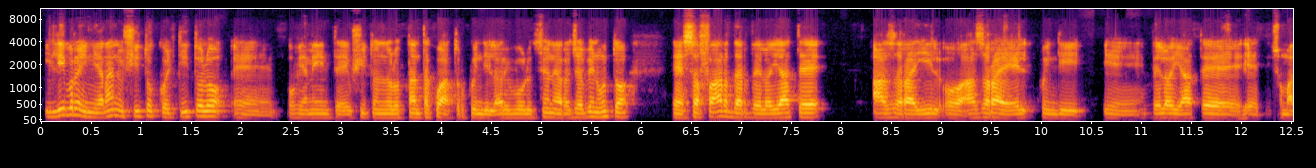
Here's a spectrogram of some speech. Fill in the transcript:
il libro in Iran è uscito col titolo, eh, ovviamente è uscito nell'84, quindi la rivoluzione era già venuta, eh, Safar dar Veloyate Azrael o Azrael, quindi eh, Veloyate, sì. eh, insomma,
